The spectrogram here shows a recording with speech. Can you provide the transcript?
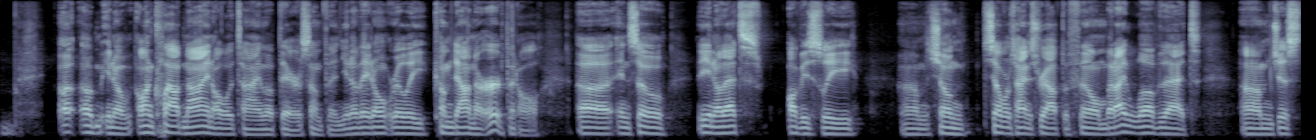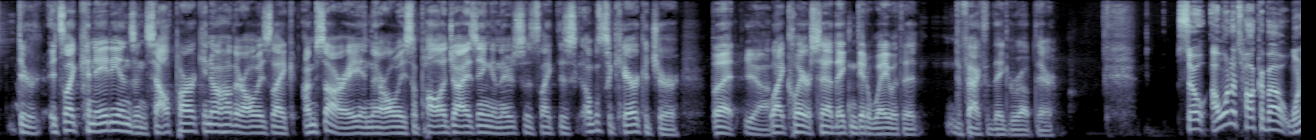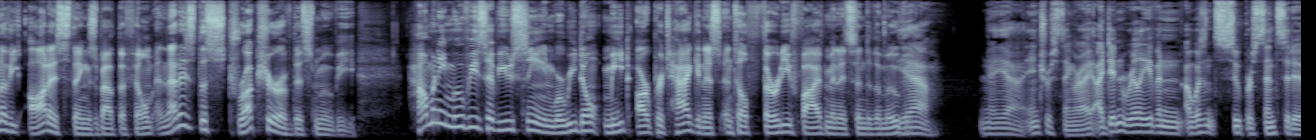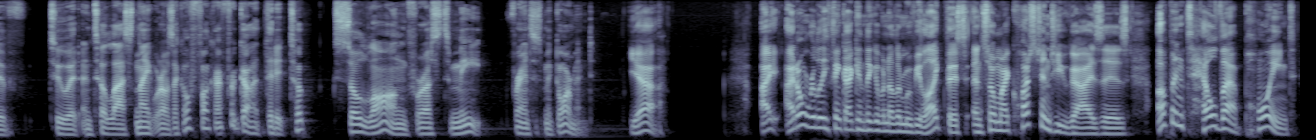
uh, um, you know, on cloud nine all the time up there or something. You know, they don't really come down to earth at all. Uh, and so, you know, that's obviously um, shown several times throughout the film. But I love that. Um, just they're it's like Canadians in South Park. You know how they're always like, "I'm sorry," and they're always apologizing, and there's just like this almost a caricature. But yeah, like Claire said, they can get away with it. The fact that they grew up there. So I want to talk about one of the oddest things about the film, and that is the structure of this movie. How many movies have you seen where we don't meet our protagonist until 35 minutes into the movie? Yeah. Yeah, interesting, right? I didn't really even I wasn't super sensitive to it until last night where I was like, "Oh fuck, I forgot that it took so long for us to meet Frances McDormand." Yeah. I, I don't really think I can think of another movie like this. And so my question to you guys is up until that point,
